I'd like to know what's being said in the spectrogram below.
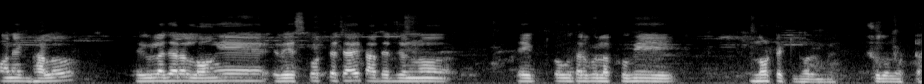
অনেক ভালো। এগুলা যারা লং এ রেস করতে চায় তাদের জন্য এই কবুতরগুলো খুবই নটটা একটু ধরেন ভাই শুধু নটটা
